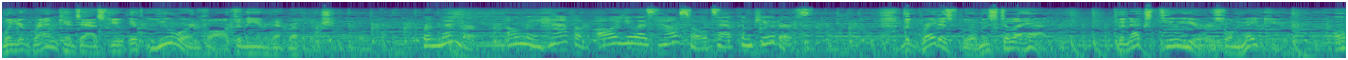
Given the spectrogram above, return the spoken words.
when your grandkids ask you if you were involved in the internet revolution? Remember, only half of all U.S. households have computers. The greatest boom is still ahead. The next few years will make you or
